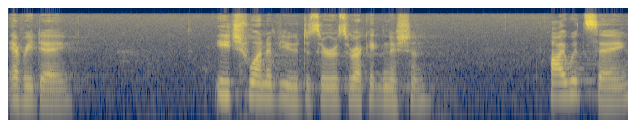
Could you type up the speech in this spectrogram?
every day. Each one of you deserves recognition. I would say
